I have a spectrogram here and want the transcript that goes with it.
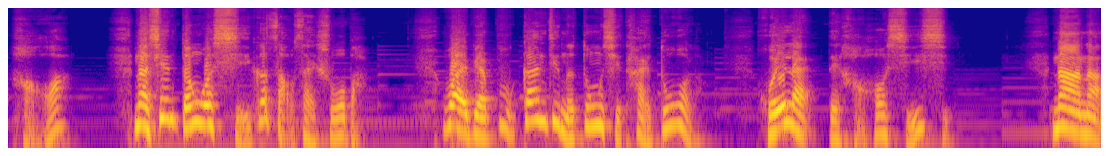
好啊，那先等我洗个澡再说吧。外边不干净的东西太多了，回来得好好洗洗。娜娜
